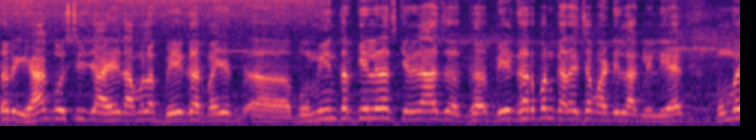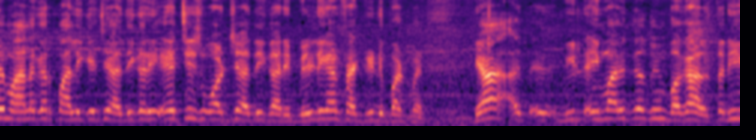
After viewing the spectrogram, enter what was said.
तर ह्या गोष्टी ज्या आहेत आम्हाला बेघर म्हणजे भूमिहीन तर केलेलंच केलेलं आज घर बेघर पण करायच्या पाठी लागलेली आहेत. मुंबई महानगरपालिकेचे अधिकारी एच इस वॉर्डचे अधिकारी बिल्डिंग अँड फॅक्टरी डिपार्टमेंट. या अ, बिल्ड इमारतीला तुम्ही बघाल तर ही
